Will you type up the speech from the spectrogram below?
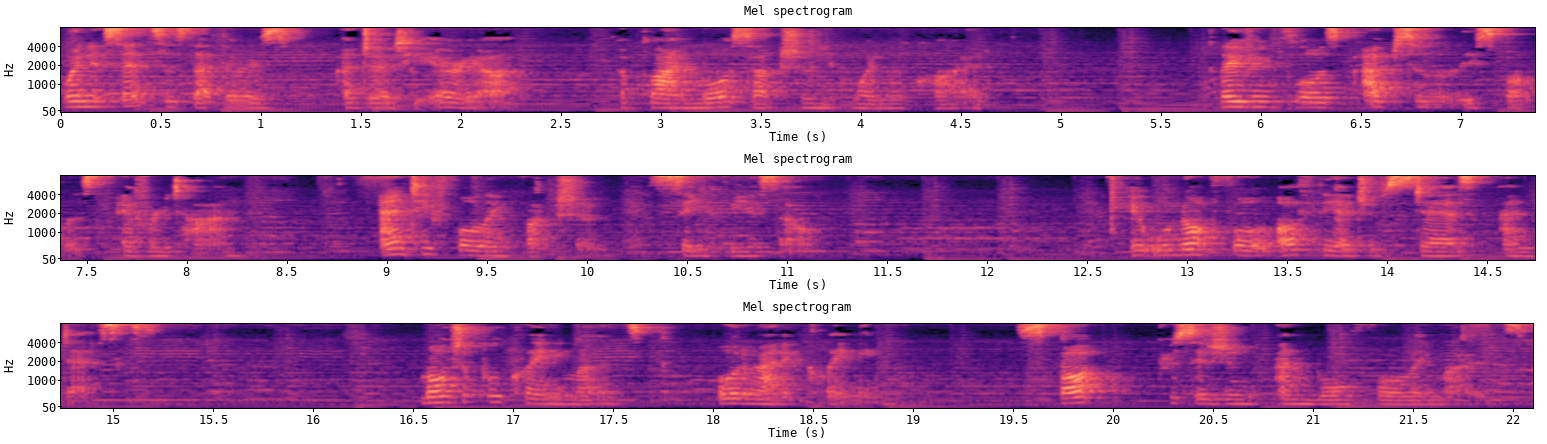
When it senses that there is a dirty area, applying more suction when required, leaving floors absolutely spotless every time. Anti-falling function, see for yourself. It will not fall off the edge of stairs and desks. Multiple cleaning modes, automatic cleaning, spot, precision and wall following modes.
